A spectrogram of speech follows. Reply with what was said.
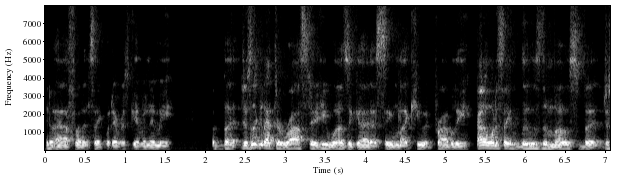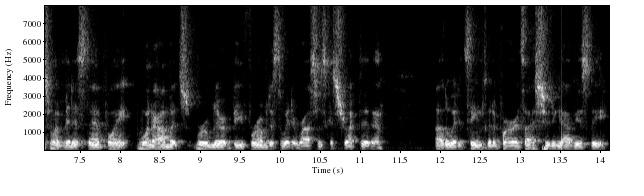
you know have fun and take whatever's given to me. But just looking at the roster, he was a guy that seemed like he would probably, I don't want to say lose the most, but just from a minute standpoint, wonder how much room there would be for him, just the way the roster is constructed and uh, the way the team's going to prioritize shooting, obviously.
